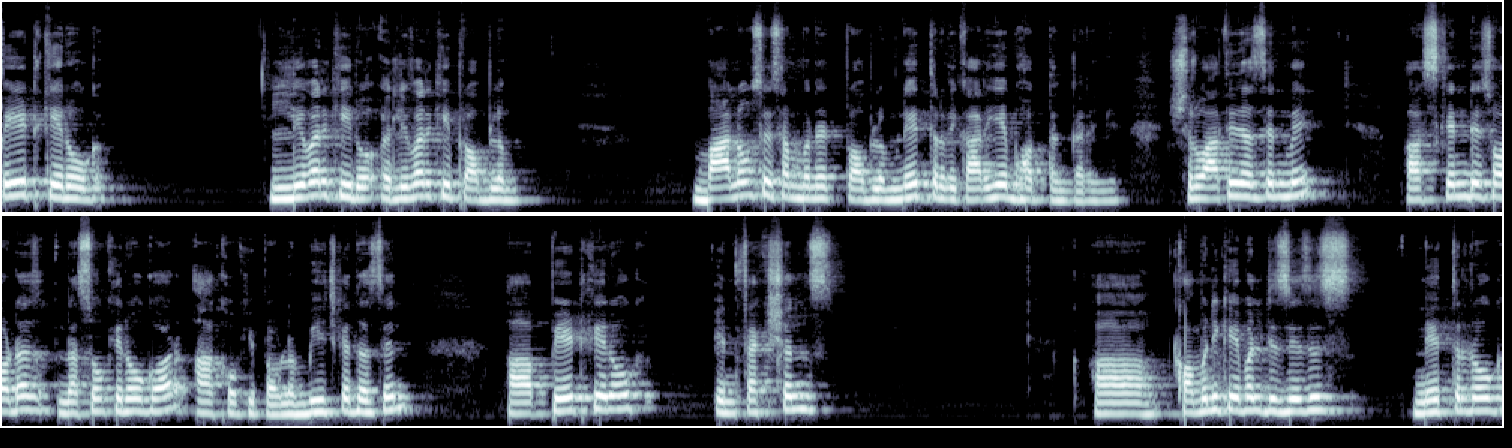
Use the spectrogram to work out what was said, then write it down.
पेट के रोग लिवर की लिवर की प्रॉब्लम बालों से संबंधित प्रॉब्लम नेत्र विकार, ये बहुत तंग करेंगे। शुरुआती दस दिन में स्किन डिसऑर्डर्स नसों के रोग और आँखों की प्रॉब्लम बीच के दस दिन पेट के रोग इन्फेक्शंस कम्युनिकेबल डिजीजेस नेत्र रोग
